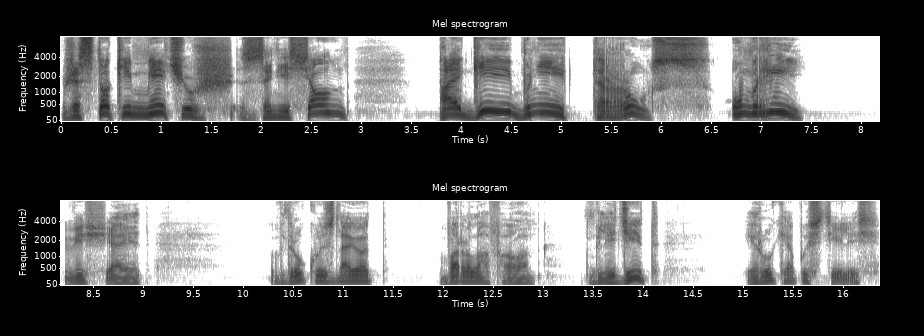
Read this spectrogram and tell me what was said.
жестокий меч уж занесен. Погибни, трус, умри, вещает. Вдруг узнает Варлафа он, глядит, и руки опустились.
